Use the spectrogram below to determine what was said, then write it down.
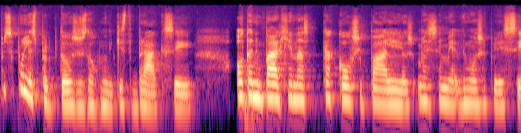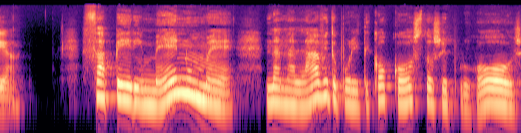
σε πολλές περιπτώσεις το έχουμε δει και στην πράξη, όταν υπάρχει ένας κακός υπάλληλος μέσα σε μια δημόσια υπηρεσία; Θα περιμένουμε να αναλάβει το πολιτικό κόστος ο υπουργός,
